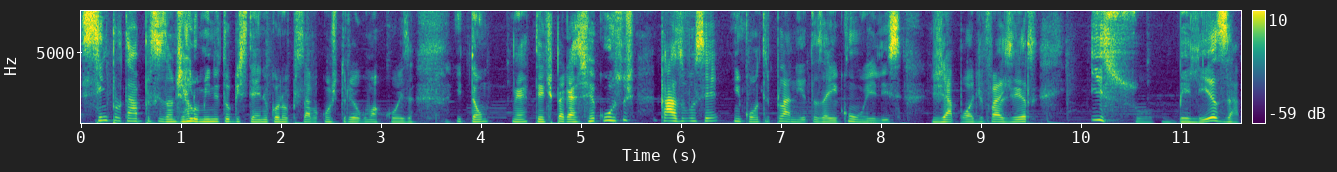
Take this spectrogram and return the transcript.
Sempre eu tava precisando de alumínio e tungstênio quando eu precisava construir alguma coisa. Então, né, tente pegar esses recursos. Caso você encontre planetas aí com eles, já pode fazer isso, beleza?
